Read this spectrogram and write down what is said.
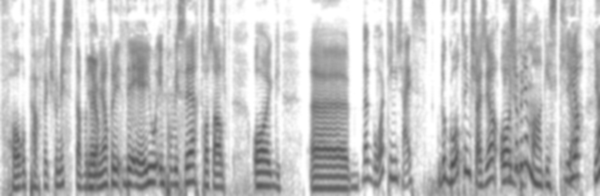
for perfeksjonister på det Ja. vi gjør, Fordi det er jo improvisert, tross alt. Og Uh, Da går ting skeis. da går ting skeis, ja. Og, så blir det magisk. ja. Ja,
